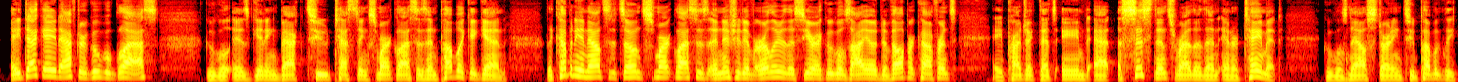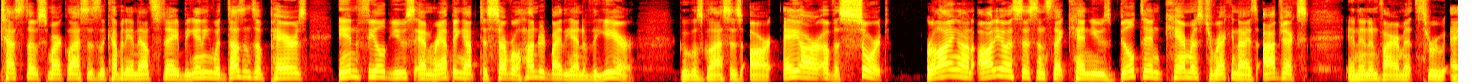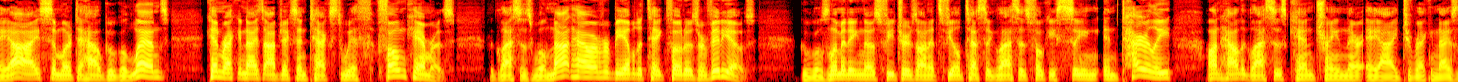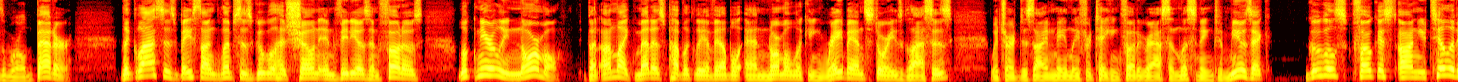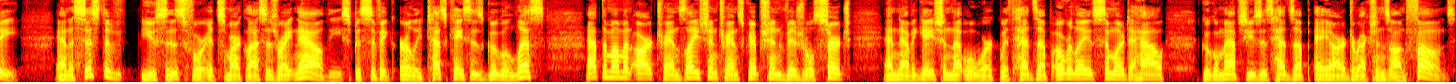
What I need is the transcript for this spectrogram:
A decade after Google Glass, Google is getting back to testing smart glasses in public again. The company announced its own smart glasses initiative earlier this year at Google's I/O Developer Conference, a project that's aimed at assistance rather than entertainment. Google's now starting to publicly test those smart glasses, the company announced today, beginning with dozens of pairs in field use and ramping up to several hundred by the end of the year. Google's glasses are AR of a sort, relying on audio assistants that can use built in cameras to recognize objects in an environment through AI, similar to how Google Lens can recognize objects and text with phone cameras. The glasses will not, however, be able to take photos or videos. Google's limiting those features on its field tested glasses, focusing entirely on how the glasses can train their AI to recognize the world better. The glasses, based on glimpses Google has shown in videos and photos, look nearly normal, but unlike Meta's publicly available and normal looking Ray-Ban Stories glasses, which are designed mainly for taking photographs and listening to music, Google's focused on utility and assistive uses for its smart glasses right now. The specific early test cases Google lists at the moment are translation, transcription, visual search, and navigation that will work with heads up overlays, similar to how Google Maps uses heads up AR directions on phones.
